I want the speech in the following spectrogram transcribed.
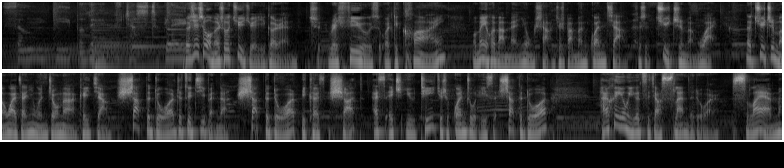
Some people live just to play 有些时候我们说拒绝一个人去 refuse or decline，我们也会把门用上，就是把门关上，就是拒之门外。那拒之门外在英文中呢，可以讲 shut the door，这最基本的 shut the door because shut s h u t 就是关住的意思，shut the door，还可以用一个词叫 slam the door，slam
